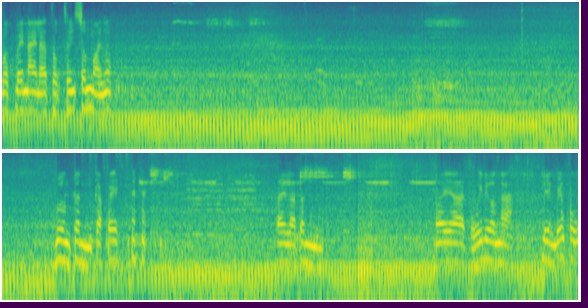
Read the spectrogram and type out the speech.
vực bên này là thuộc Thụy Xuân mọi người. Vườn Trình Cà Phê. Đây là tình Đây à, cuối đường à, Điện Biên Phụ.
